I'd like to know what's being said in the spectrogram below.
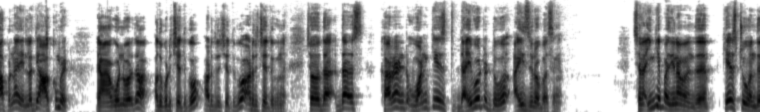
அப்படின்னா எல்லாத்தையும் அக்குமுலேட் ஒன்று வருதா? அது கூட சேர்த்துக்கோ அடுத்து சேர்த்துக்கோ அடுத்து சேர்த்துக்கோங்க. So the thus current one gets diverted to I zero பஸ்ஸுங்க. சரி இங்கே பார்த்தீங்கன்னா வந்து கேஸ் டூ வந்து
